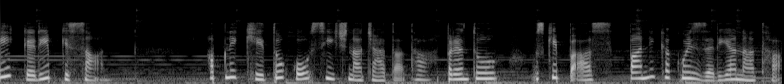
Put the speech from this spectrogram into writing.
एक गरीब किसान अपने खेतों को सींचना चाहता था, परंतु उसके पास पानी का कोई ज़रिया ना था।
